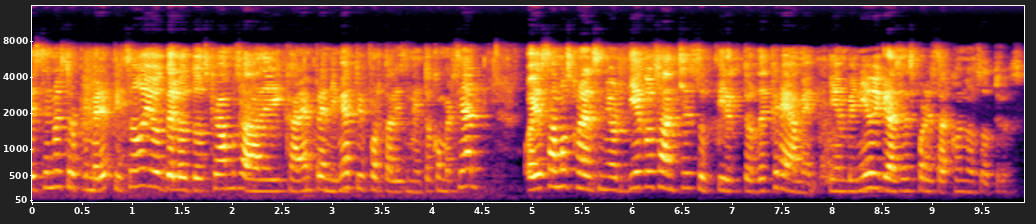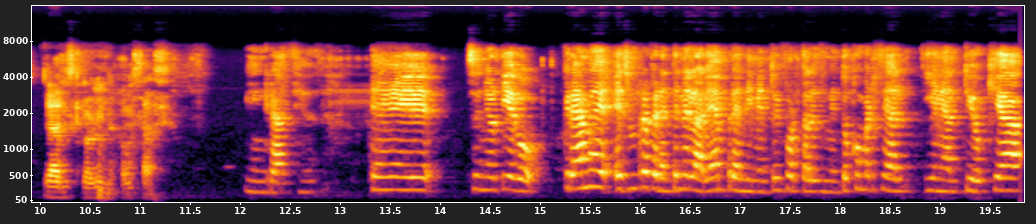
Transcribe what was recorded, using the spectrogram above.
Este es nuestro primer episodio de los dos que vamos a dedicar a emprendimiento y fortalecimiento comercial. Hoy estamos con el señor Diego Sánchez, subdirector de Créame. Bienvenido y gracias por estar con nosotros. Gracias Carolina, ¿cómo estás? Bien, gracias. Eh, Señor Diego, créame, es un referente en el área de emprendimiento y fortalecimiento comercial y en Antioquia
